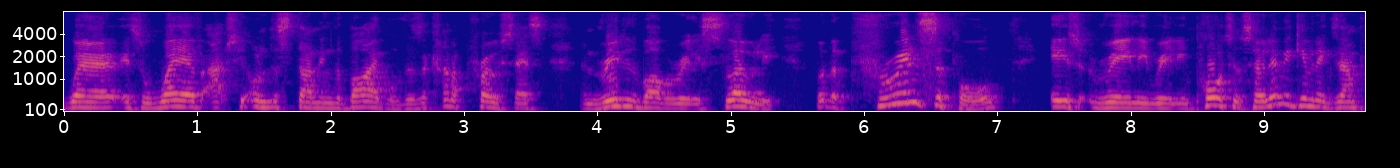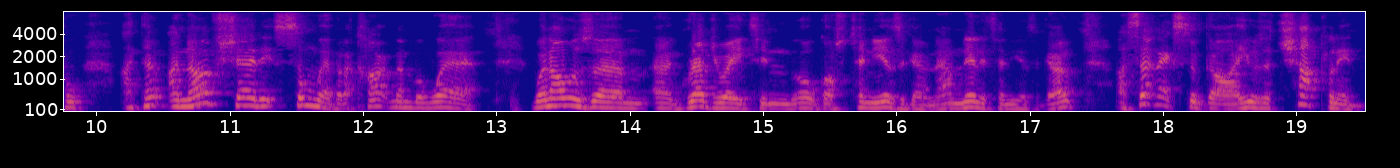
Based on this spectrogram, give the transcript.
where it's a way of actually understanding the Bible. There's a kind of process and reading the Bible really slowly, but the principle is really, really important. So let me give an example. I don't, I know I've shared it somewhere, but I can't remember where. When I was um, uh, graduating, oh gosh, 10 years ago now, nearly 10 years ago, I sat next to a guy, he was a chaplain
